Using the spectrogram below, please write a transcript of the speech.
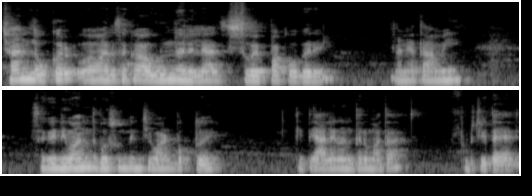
छान लवकर माझं सगळं आवरून झालेलं आहे आज स्वयंपाक वगैरे. आणि आता आम्ही सगळे निवांत बसून त्यांची वाट बघतोय. की ते आल्यानंतर मग आता पुढची तयारी.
